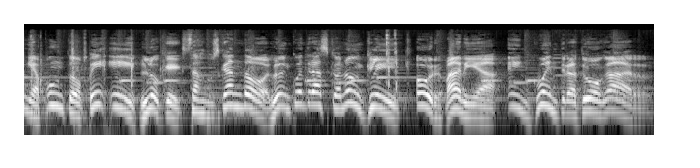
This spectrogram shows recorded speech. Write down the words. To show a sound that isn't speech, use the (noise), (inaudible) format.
Urbania.pe Lo que estás buscando lo encuentras con un clic. Urbania, encuentra tu hogar.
